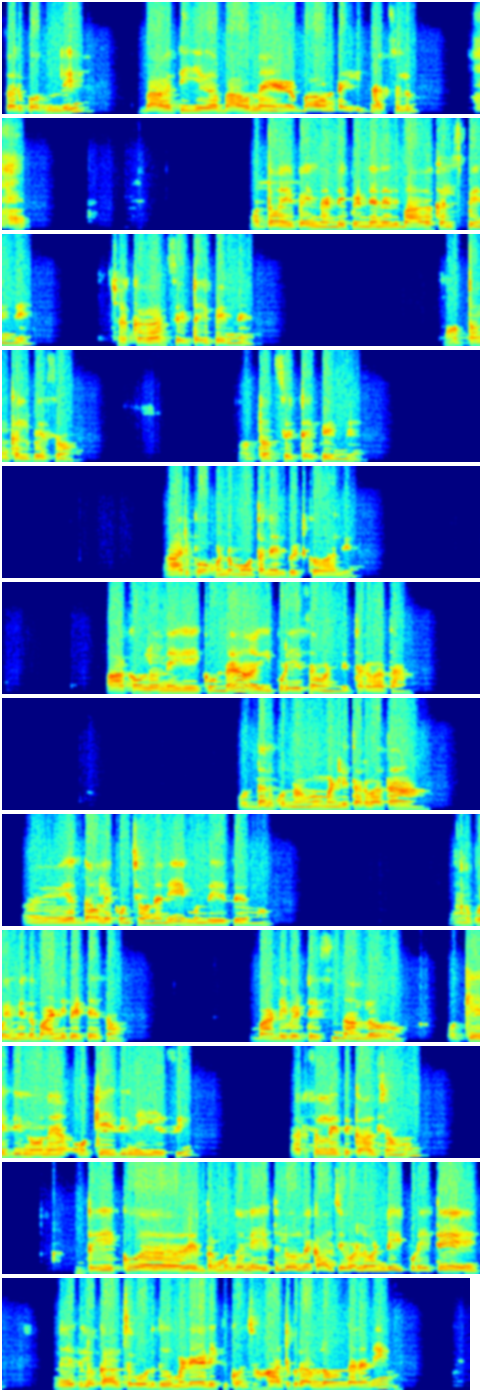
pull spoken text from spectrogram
సరిపోతుంది. బాగా తీయగా బాగున్నాయి బాగుంటాయి అసలు. మొత్తం అయిపోయిందండి. పిండి అనేది బాగా కలిసిపోయింది. చక్కగా సెట్ అయిపోయింది. మొత్తం కలిపేసాం. మొత్తం సెట్ అయిపోయింది. ఆరిపోకుండా మూత అనేది పెట్టుకోవాలి. పాకంలో నెయ్యి వేయకుండా ఇప్పుడు వేసామండి తర్వాత. వద్దనుకున్నాము. మళ్ళీ తర్వాత వేద్దాంలే కొంచెం అని ముందు వేసాము. ఇంకా పొయ్యి మీద బాండి పెట్టేసాం. బాండి పెట్టేసి దానిలో ఒక కేజీ నూనె ఒక కేజీ నెయ్యి వేసి అరిసెలను అయితే కాల్చాము. అంటే ఎక్కువ ఇంతకుముందు నేతిలోనే కాల్చేవాళ్ళం అండి. ఇప్పుడైతే నేతిలో కాల్చకూడదు. మా డాడీకి కొంచెం హార్ట్ ప్రాబ్లం ఉందనని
